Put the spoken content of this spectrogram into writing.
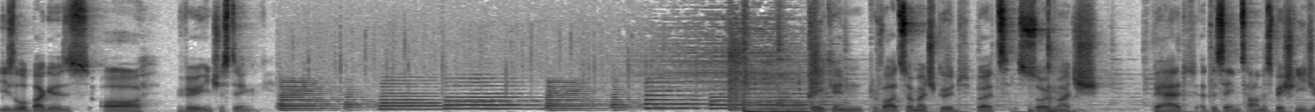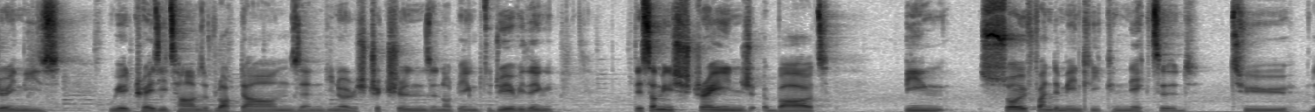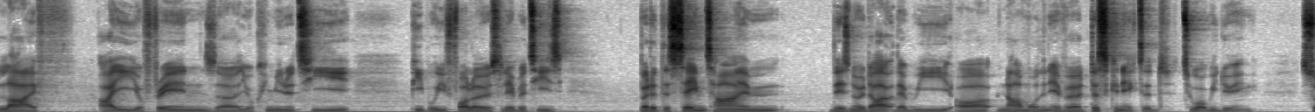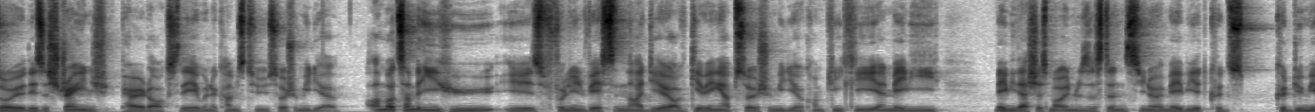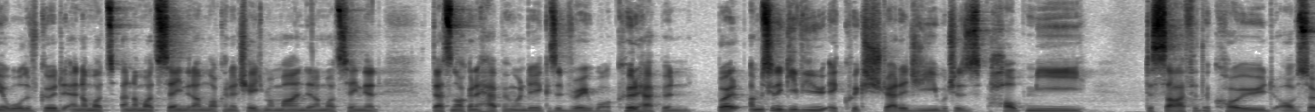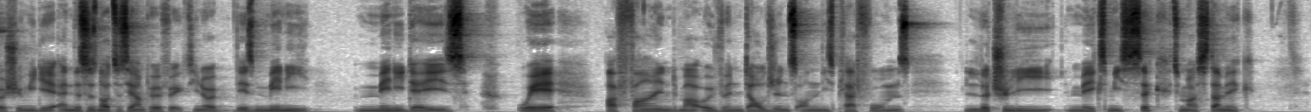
these little buggers are very interesting. They can provide so much good, but so much bad at the same time, especially during these weird, crazy times of lockdowns and you know restrictions and not being able to do everything. There's something strange about being so fundamentally connected to life, i.e., your friends, uh, your community, people you follow, celebrities. But at the same time, there's no doubt that we are now more than ever disconnected to what we're doing. So there's a strange paradox there when it comes to social media. I'm not somebody who is fully invested in the idea of giving up social media completely, and maybe maybe that's just my own resistance. You know, maybe it could could do me a world of good. And I'm not and I'm not saying that I'm not going to change my mind, and I'm not saying that that's not going to happen one day because it very well could happen. But I'm just going to give you a quick strategy which has helped me decipher the code of social media. And this is not to say I'm perfect. You know, there's many many days where I find my overindulgence on these platforms literally makes me sick to my stomach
